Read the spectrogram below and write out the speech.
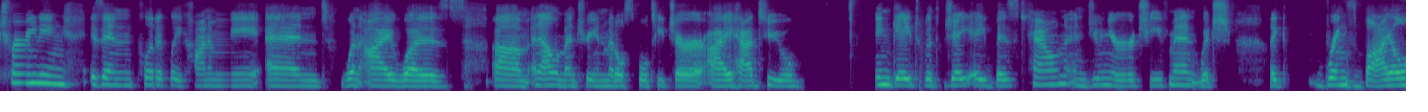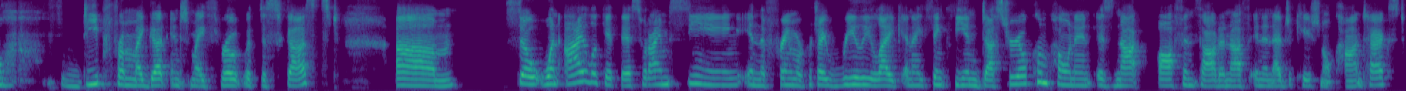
training is in political economy. And when I was um, an elementary and middle school teacher, I had to engage with JA Biztown and junior achievement, which like brings bile deep from my gut into my throat with disgust. Um, so when I look at this, what I'm seeing in the framework, which I really like, and I think the industrial component is not often thought enough in an educational context,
